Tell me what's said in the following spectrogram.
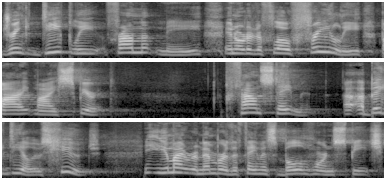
drink deeply from me in order to flow freely by my spirit. A profound statement, a, big deal. It was huge. You might remember the famous bullhorn speech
